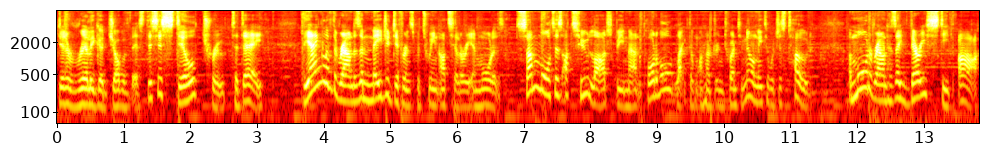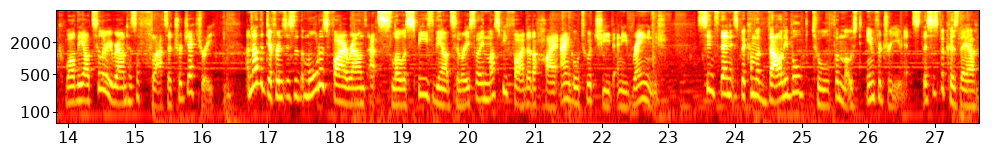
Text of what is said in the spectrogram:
did a really good job of this. This is still true today. The angle of the round is a major difference between artillery and mortars. Some mortars are too large to be man portable, like the 120mm which is towed. A mortar round has a very steep arc, while the artillery round has a flatter trajectory. Another difference is that the mortars fire rounds at slower speeds than the artillery, so they must be fired at a higher angle to achieve any range. Since then, it's become a valuable tool for most infantry units. This is because they are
